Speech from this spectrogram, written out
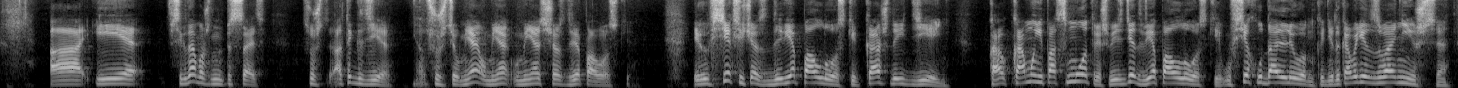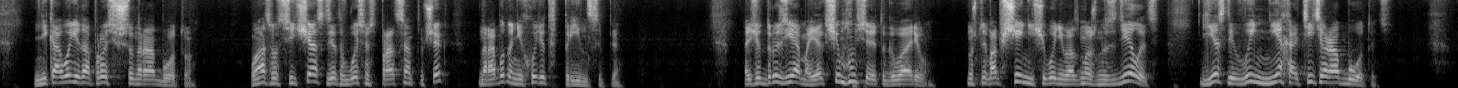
А, и всегда можно написать, Слушайте, а ты где? Слушайте, у меня, у меня, у меня сейчас две полоски. И у всех сейчас две полоски каждый день. Кому не посмотришь, везде две полоски. У всех удаленка, ни до кого не дозвонишься, никого не допросишься на работу. У нас вот сейчас где-то 80% человек на работу не ходит в принципе. Значит, друзья мои, я к чему все это говорю? Потому что вообще ничего невозможно сделать, если вы не хотите работать.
